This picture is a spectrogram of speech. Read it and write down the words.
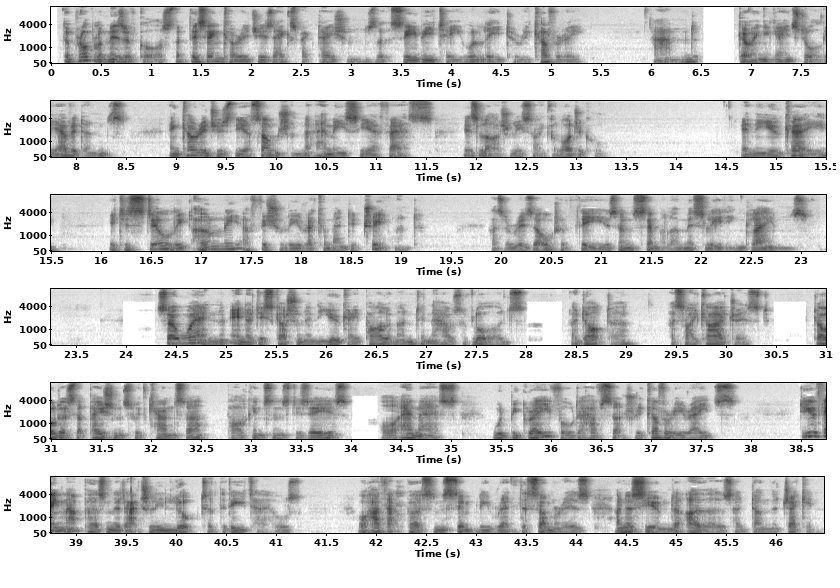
The problem is, of course, that this encourages expectations that CBT will lead to recovery, and, going against all the evidence, encourages the assumption that ME/CFS is largely psychological. In the UK, it is still the only officially recommended treatment as a result of these and similar misleading claims. So when, in a discussion in the UK Parliament in the House of Lords, a doctor, a psychiatrist, told us that patients with cancer, Parkinson's disease, or MS would be grateful to have such recovery rates, do you think that person had actually looked at the details? Or had that person simply read the summaries and assumed that others had done the checking?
